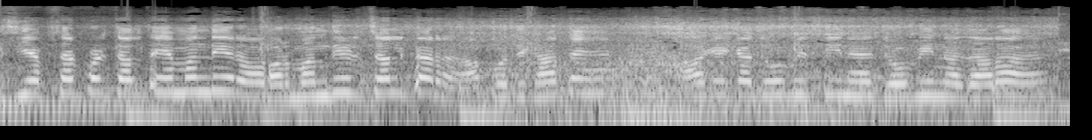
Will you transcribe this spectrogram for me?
इसी अवसर पर चलते हैं मंदिर और मंदिर चलकर आपको दिखाते हैं। आगे का जो भी सीन है, जो भी नज़ारा है।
